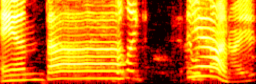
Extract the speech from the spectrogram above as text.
And, uh. But, like, it was fun, right?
